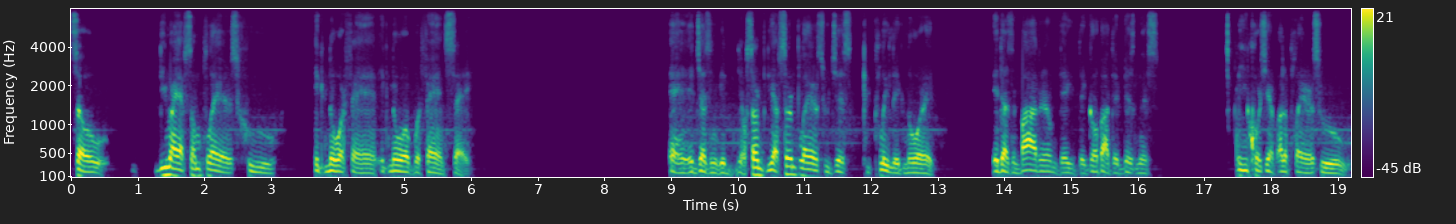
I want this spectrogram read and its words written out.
So you might have some players who ignore fan, ignore what fans say. And it doesn't get, you know, some you have certain players who just completely ignore it. It doesn't bother them. They they go about their business. And of course you have other players who,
